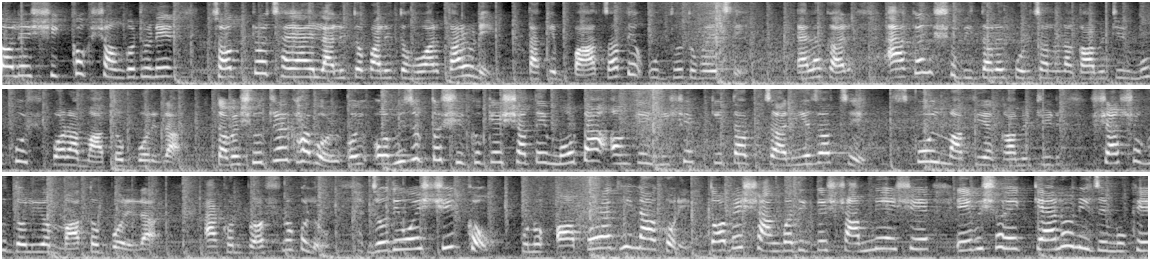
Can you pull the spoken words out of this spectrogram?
দলের শিক্ষক সংগঠনের ছত্র ছায়ায় লালিত পালিত হওয়ার কারণে তাকে বাঁচাতে উদ্ধত হয়েছে? এলাকার একাংশ বিদ্যালয় পরিচালনা কমিটির মুখোশ পরা মাতব্বরেরা। তবে সূত্রের খবর, ওই অভিযুক্ত শিক্ষকের সাথে মোটা অঙ্কের হিসেব কিতাব চালিয়ে যাচ্ছে স্কুল মাফিয়া কমিটির শাসক দলীয় মাতব্বরেরা। এখন প্রশ্ন হলো, যদি ওই শিক্ষক কোনো অপরাধী না করে, তবে সাংবাদিকদের সামনে এসে এ বিষয়ে কেন নিজের মুখে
